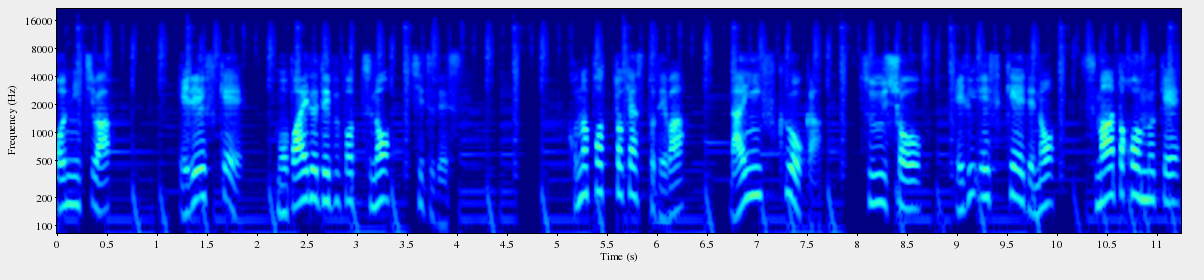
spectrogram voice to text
こんにちは。LFK モバイルデブポッツのしずです。このポッドキャストでは、LINE 福岡、通称 LFK でのスマートフォン向け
